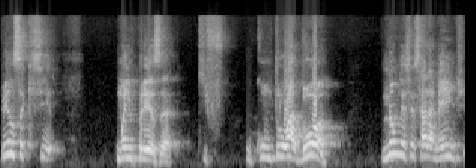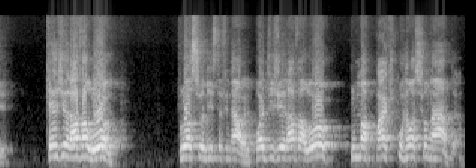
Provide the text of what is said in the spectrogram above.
pensa que se uma empresa que o controlador não necessariamente quer gerar valor para o acionista final. Ele pode gerar valor para uma parte correlacionada,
